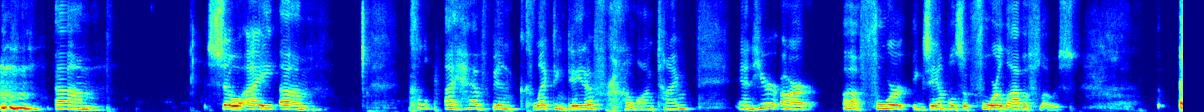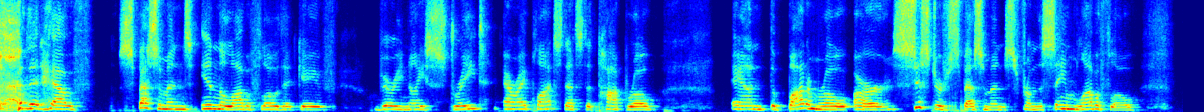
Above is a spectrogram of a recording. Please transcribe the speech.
um, so I um, I have been collecting data for a long time and here are uh, four examples of four lava flows that have specimens in the lava flow that gave very nice straight Arai plots. That's the top row. And the bottom row are sister specimens from the same lava flow.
